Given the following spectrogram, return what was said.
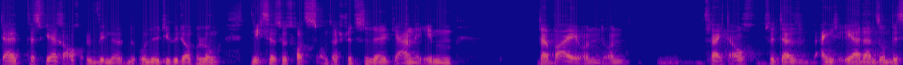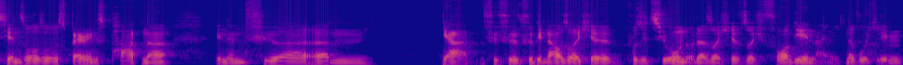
Da, das wäre auch irgendwie eine, eine, unnötige Doppelung. Nichtsdestotrotz unterstützen wir gerne eben dabei und, und vielleicht auch sind da eigentlich eher dann so ein bisschen so, so Sparringspartner*innen für, ähm, ja, für, für, für genau solche Positionen oder solche, solche Vorgehen eigentlich, ne, wo ich eben,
